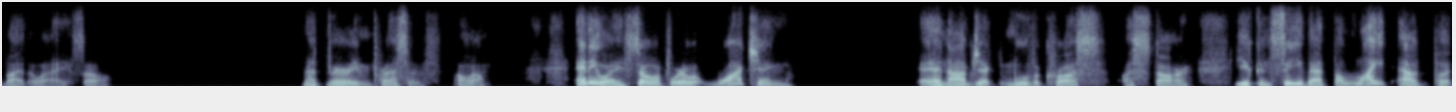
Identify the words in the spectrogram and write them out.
by the way. So not very impressive. Oh well. Anyway, so if we're watching an object move across a star, you can see that the light output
